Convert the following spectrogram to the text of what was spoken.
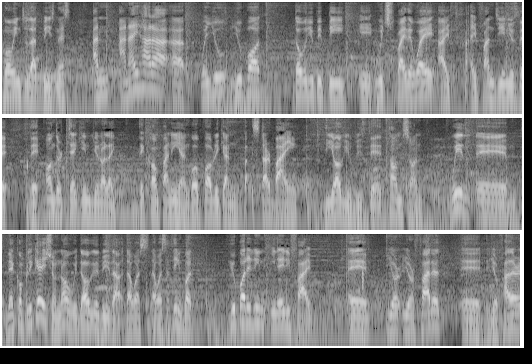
go into that business. And and I had a uh, when you you bought WPP, eh, which by the way I, I found genius the the undertaking, you know, like the company and go public and start buying the Ogilvy's, the Thompson, with uh, the complication, no, with Ogilvy that, that was that was the thing. But you bought it in in '85. Uh, your your father uh, your father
